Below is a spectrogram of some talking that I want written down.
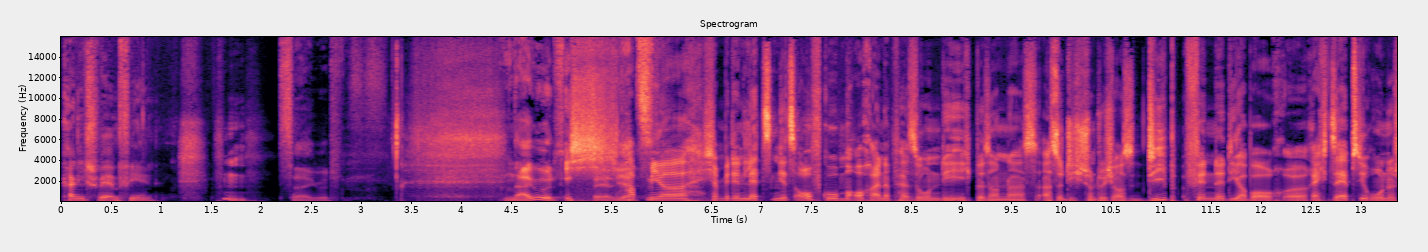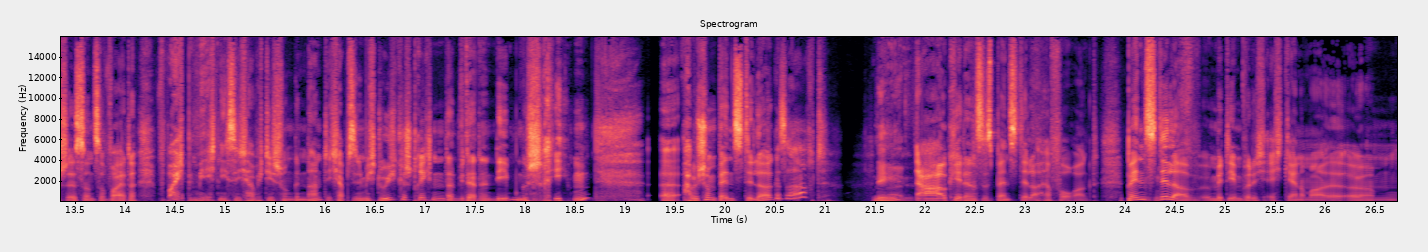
Kann ich schwer empfehlen. Sehr gut. Na gut. Ich habe mir, ich habe mir den letzten jetzt aufgehoben, auch eine Person, die ich besonders, also die ich schon durchaus deep finde, die aber auch äh, recht selbstironisch ist und so weiter. Wobei ich bin mir echt nicht sicher, habe ich die schon genannt? Ich habe sie nämlich durchgestrichen und dann wieder daneben geschrieben. Äh, habe ich schon Ben Stiller gesagt? Nee. Ah, okay, dann ist es Ben Stiller, hervorragend. Ben Stiller, mit dem würde ich echt gerne mal, ähm,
